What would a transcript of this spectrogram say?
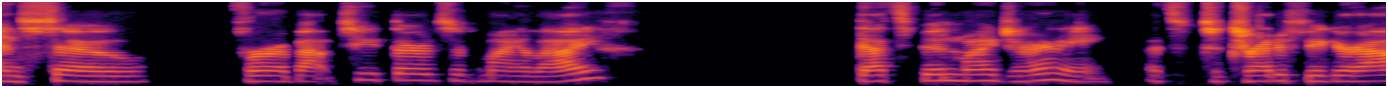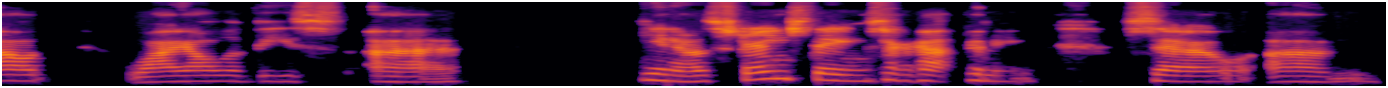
And so for about two thirds of my life, that's been my journey. That's to try to figure out why all of these, uh, you know, strange things are happening. So, um,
